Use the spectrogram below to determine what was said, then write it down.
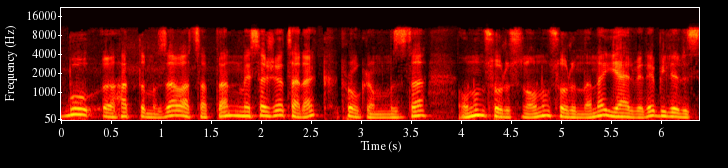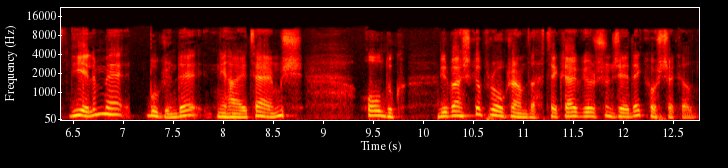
bu e, hattımıza WhatsApp'tan mesaj atarak programımızda onun sorusuna, onun sorunlarına yer verebiliriz diyelim ve bugün de nihayete ermiş olduk. Bir başka programda tekrar görüşünceye dek hoşçakalın.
